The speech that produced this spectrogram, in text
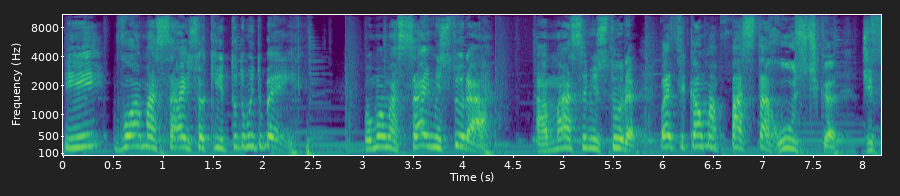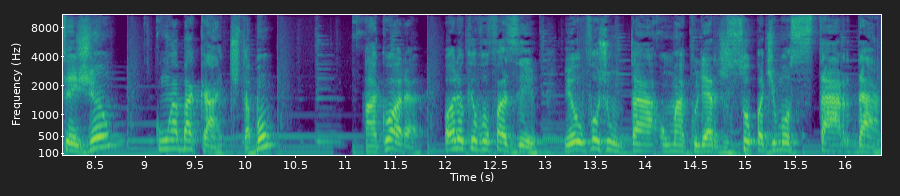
E vou amassar isso aqui, tudo muito bem. Vamos amassar e misturar. Amassa e mistura. Vai ficar uma pasta rústica de feijão com abacate, tá bom? Agora, olha o que eu vou fazer. Eu vou juntar uma colher de sopa de mostarda,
